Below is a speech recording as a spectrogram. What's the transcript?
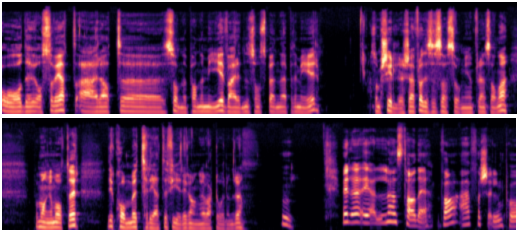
Og det vi også vet, er at uh, sånne pandemier, verdensomspennende epidemier, som skiller seg fra disse sesonginfluensaene på mange måter, de kommer tre til fire ganger hvert århundre. Men, uh, ja, la oss ta det. Hva er forskjellen på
